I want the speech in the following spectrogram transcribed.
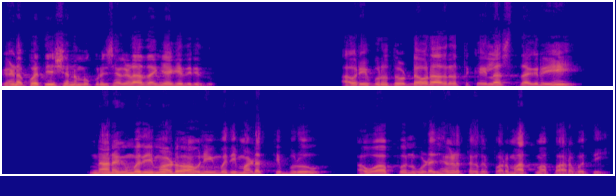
ಗಣಪತಿ ಷಣ್ಮುಖರು ಜಗಳ ಆದಂಗೆ ಆಗಿದ್ರಿ ಇದು. ಅವರಿಬ್ರು ದೊಡ್ಡವರಾದ್ರ ಕೈಲಾಸದಾಗ್ರಿ, ನನಗೆ ಮದಿ ಮಾಡು, ಅವನಿಗೆ ಮದಿ ಮಾಡತ್, ಇಬ್ರು ಅವ್ವ ಅಪ್ಪನ ಕೂಡ ಜಗಳ ತೆಗೆದ್ರು, ಪರಮಾತ್ಮ ಪಾರ್ವತಿ.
